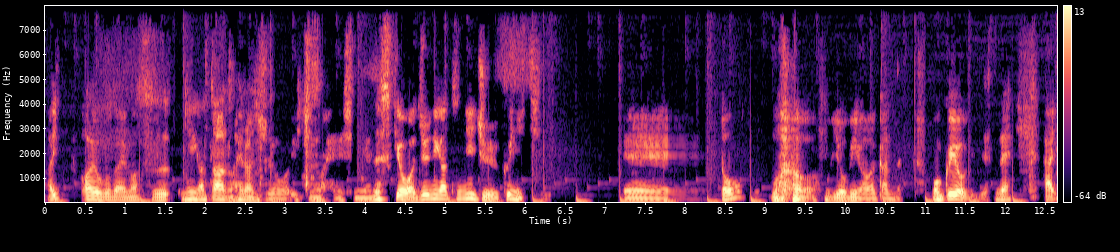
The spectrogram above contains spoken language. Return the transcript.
はい。おはようございます。新潟のヘラジオ一の平深夜です。今日は12月29日。えーっと、もう、曜日がわかんない。木曜日ですね。はい。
